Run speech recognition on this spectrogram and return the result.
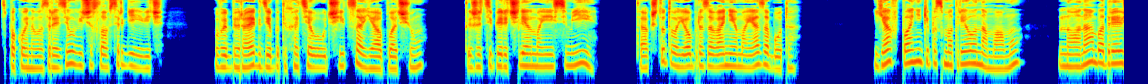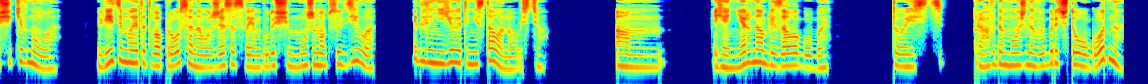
спокойно возразил Вячеслав Сергеевич. «Выбирай, где бы ты хотела учиться, а я оплачу. Ты же теперь член моей семьи, так что твое образование моя забота». Я в панике посмотрела на маму, но она ободряюще кивнула. Видимо, этот вопрос она уже со своим будущим мужем обсудила, и для нее это не стало новостью. Ам, я нервно облизала губы. То есть, правда, можно выбрать что угодно?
